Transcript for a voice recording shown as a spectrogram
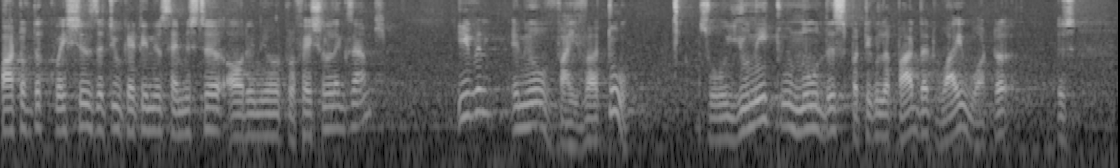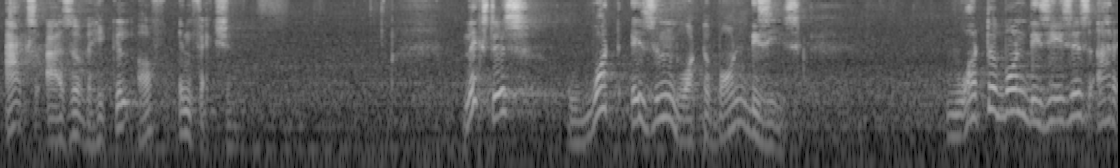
part of the questions that you get in your semester or in your professional exams, even in your viva too. So you need to know this particular part that why water is acts as a vehicle of infection. Next is what is in waterborne disease? Waterborne diseases are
